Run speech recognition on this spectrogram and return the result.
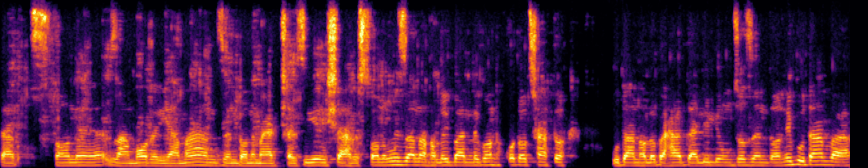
در استان زمار یمن زندان مرکزی این شهرستان رو می‌زنن. حالا بندگان خدا چند تا بودن. حالا به هر دلیل اونجا زندانی بودن و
